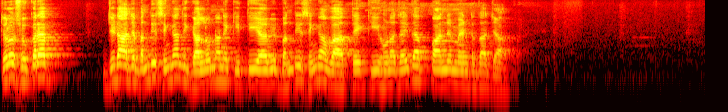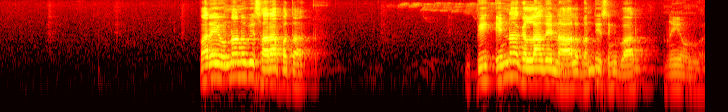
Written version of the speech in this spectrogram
ਚਲੋ ਸ਼ੁਕਰ ਹੈ ਜਿਹੜਾ ਅੱਜ ਬੰਦੀ ਸਿੰਘਾਂ ਦੀ ਗੱਲ ਉਹਨਾਂ ਨੇ ਕੀਤੀ ਆ ਵੀ ਬੰਦੀ ਸਿੰਘਾਂ ਵਾਸਤੇ ਕੀ ਹੋਣਾ ਚਾਹੀਦਾ? 5 ਮਿੰਟ ਦਾ ਜਾਪ। ਪਰ ਇਹ ਉਹਨਾਂ ਨੂੰ ਵੀ ਸਾਰਾ ਪਤਾ ਵੀ ਇਹਨਾਂ ਗੱਲਾਂ ਦੇ ਨਾਲ ਬੰਦੀ ਸਿੰਘ ਬਾਹਰ ਨਹੀਂ ਆਉਣ ਵਾਲੇ।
